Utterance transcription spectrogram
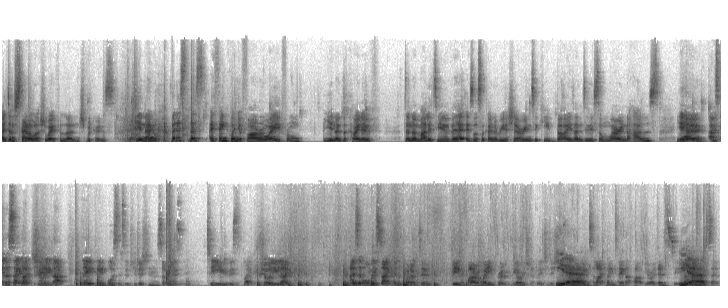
I, I'm just kind of like, well, I should wait for lunch because, you know. But it's there's. I think when you're far away from, you know, the kind of the normality of it is also kind of reassuring to keep that identity somewhere in the house. You know. I was gonna say like surely that the, the importance of traditions of yours to you is like surely like as almost like as a product of being far away from the origin of those traditions. Yeah. to like maintain that part of your identity. Yeah. That makes sense.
